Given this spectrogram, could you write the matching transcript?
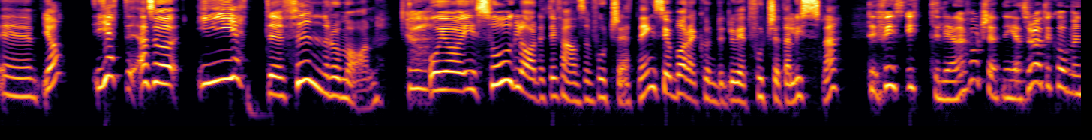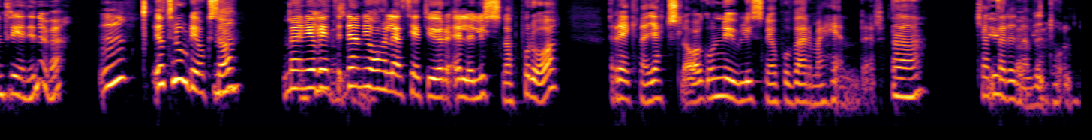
Eh, ja, jätte, alltså jättefin roman. Och jag är så glad att det fanns en fortsättning så jag bara kunde du vet, fortsätta lyssna. Det finns ytterligare en fortsättning. Jag tror att det kommer en tredje nu va? Mm, jag tror det också. Mm. Men jag vet, den jag har läst heter ju, eller lyssnat på då, Räkna hjärtslag och nu lyssnar jag på Värma händer. Ja. Katarina. Widholm.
